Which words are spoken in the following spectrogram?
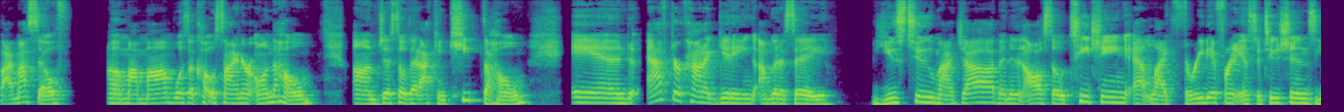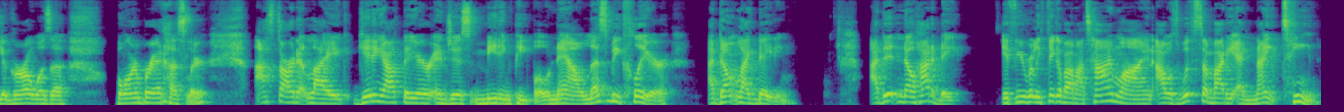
by myself. Um, my mom was a co-signer on the home, um, just so that I can keep the home. And after kind of getting, I'm going to say, used to my job and then also teaching at like three different institutions, your girl was a born bred hustler. I started like getting out there and just meeting people. Now, let's be clear. I don't like dating. I didn't know how to date. If you really think about my timeline, I was with somebody at 19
